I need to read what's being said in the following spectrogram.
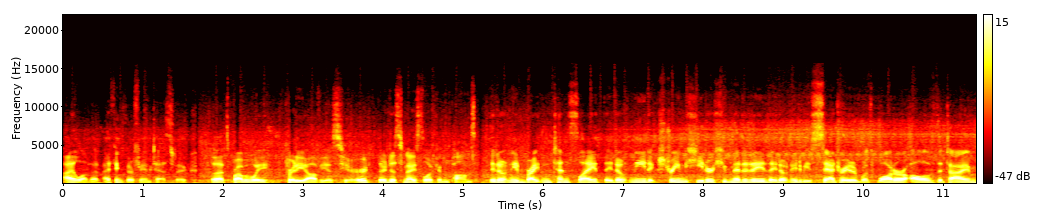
I love it. I think they're fantastic. So that's probably pretty obvious here. They're just nice looking palms. They don't need bright intense light. They don't need extreme heat or humidity. They don't need to be saturated with water all of the time.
